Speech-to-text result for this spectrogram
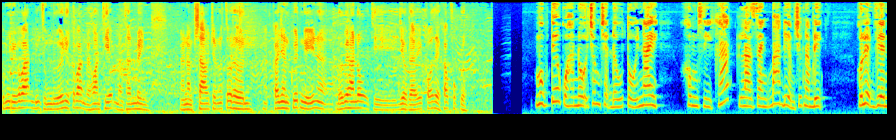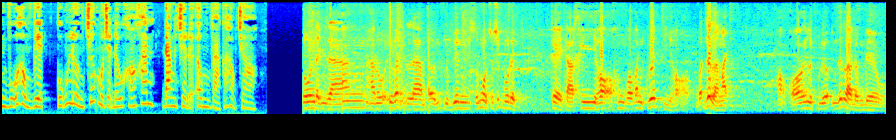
Cũng như các bạn bị thủng lưới thì các bạn phải hoàn thiện bản thân mình làm sao cho nó tốt hơn. Cá nhân quyết nghĩ là đối với Hà Nội thì điều đấy có thể khắc phục được. Mục tiêu của Hà Nội trong trận đấu tối nay không gì khác là giành 3 điểm trước Nam Định. Huấn luyện viên Vũ Hồng Việt cũng lường trước một trận đấu khó khăn đang chờ đợi ông và các học trò. Tôi đánh giá Hà Nội vẫn là ứng cử viên số 1 cho chức vô địch. Kể cả khi họ không có Văn Quyết thì họ vẫn rất là mạnh. Họ có lực lượng rất là đồng đều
